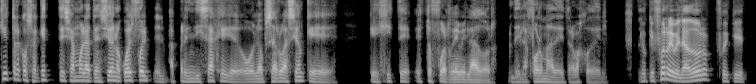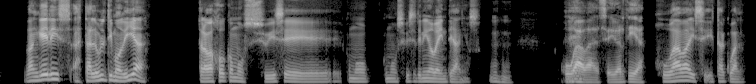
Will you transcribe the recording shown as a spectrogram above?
¿Qué otra cosa? ¿Qué te llamó la atención o cuál fue el, el aprendizaje o la observación que, que dijiste, esto fue revelador de la forma de trabajo de él? Lo que fue revelador fue que Vangelis hasta el último día trabajó como si hubiese, como, como si hubiese tenido 20 años. Jugaba, se divertía. Jugaba y, y tal cual.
